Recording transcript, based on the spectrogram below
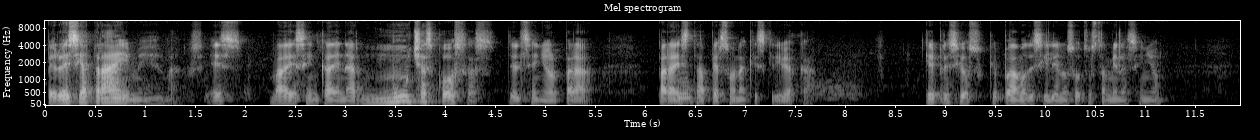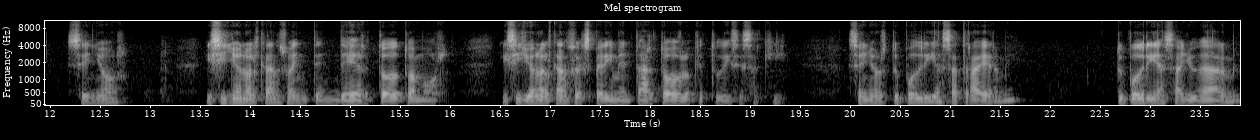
Pero ese atráeme, hermanos, es, va a desencadenar muchas cosas del Señor para, para esta persona que escribe acá. Qué precioso que podamos decirle nosotros también al Señor, Señor, y si yo no alcanzo a entender todo tu amor, y si yo no alcanzo a experimentar todo lo que tú dices aquí, Señor, ¿tú podrías atraerme? ¿Tú podrías ayudarme?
